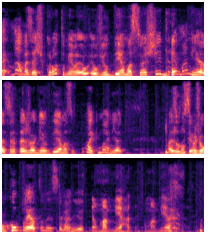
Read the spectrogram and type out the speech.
É, não, mas é escroto mesmo. Eu, eu vi o demo assim, eu achei a ideia maneira. assim, Eu até joguei o demo assim, porra, que maneiro. Mas eu não sei o jogo completo, né? Isso é maneiro. É uma merda, é uma merda.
